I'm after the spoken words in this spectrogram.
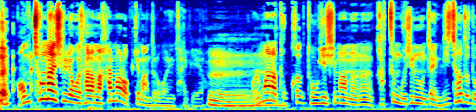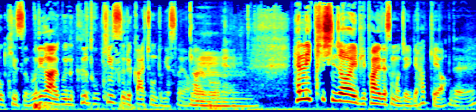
예. 엄청난 실력으로 사람을 할 말 없게 만들어버리는 타입이에요. 음. 얼마나 독, 독이 심하면은 같은 무신론자인 리처드 도킨스, 우리가 알고 있는 그 도킨스를 깔 정도겠어요. 아이고. 예. 헨리 키신저의 비판에 대해서 먼저 얘기를 할게요. 네.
